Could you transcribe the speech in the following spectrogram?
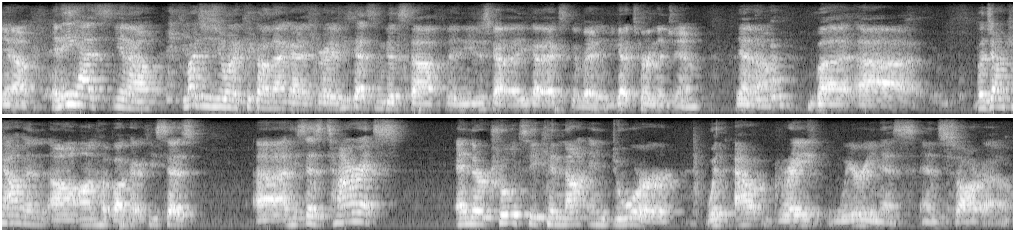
you know, and he has, you know, as much as you want to kick on that guy's grave, he's got some good stuff, and you just gotta, you gotta excavate it. You gotta turn the gym you know. But uh, but John Calvin uh, on Habakkuk, he says uh, he says tyrants and their cruelty cannot endure without great weariness and sorrow.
